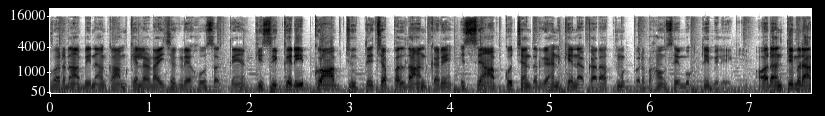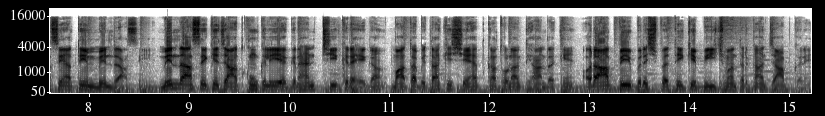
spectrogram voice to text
वरना बिना काम के लड़ाई झगड़े हो सकते हैं। किसी गरीब को आप जूते चप्पल दान करें, इससे आपको चंद्रग्रहण के नकारात्मक प्रभाव से मुक्ति मिलेगी। और अंतिम राशि आती है मीन राशि। मीन राशि के जातकों के लिए ग्रहण ठीक रहेगा। माता पिता की सेहत का थोड़ा ध्यान रखें और आप भी बृहस्पति के बीज मंत्र का जाप करें।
